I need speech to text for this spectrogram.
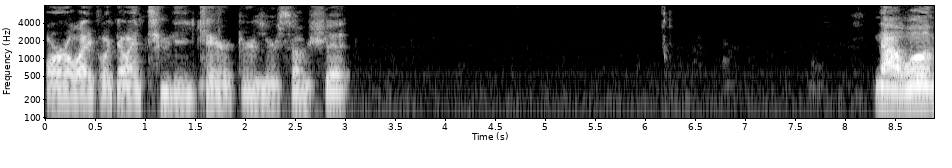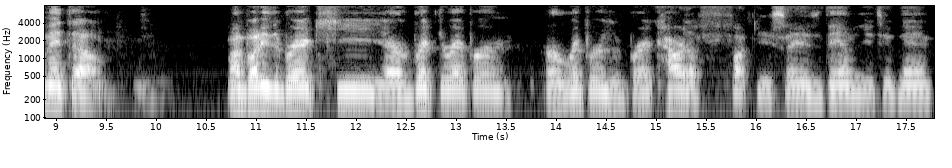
Or like looking like 2D characters or some shit? Now, we'll admit though, my buddy the Brick, he, or Brick the Ripper, or Ripper the Brick, how the fuck you say his damn YouTube name?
